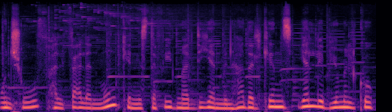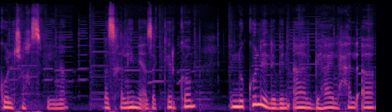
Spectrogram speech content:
ونشوف هل فعلا ممكن نستفيد ماديا من هذا الكنز يلي بيملكه كل شخص فينا. بس خليني أذكركم إنه كل اللي بنقال بهاي الحلقة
